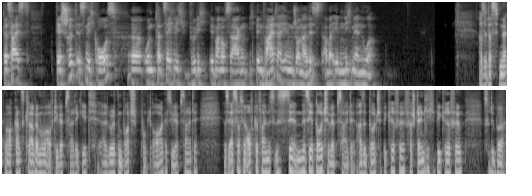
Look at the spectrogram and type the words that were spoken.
Das heißt, der Schritt ist nicht groß äh, und tatsächlich würde ich immer noch sagen, ich bin weiterhin Journalist, aber eben nicht mehr nur. Also das merkt man auch ganz klar, wenn man mal auf die Webseite geht. Algorithmwatch.org ist die Webseite. Das erste, was mir aufgefallen ist, ist eine sehr deutsche Webseite. Also deutsche Begriffe, verständliche Begriffe. Es wird über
